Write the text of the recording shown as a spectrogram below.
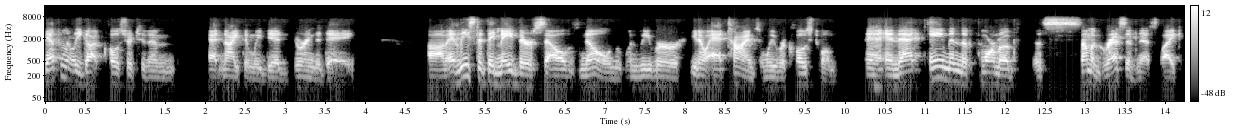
definitely got closer to them at night than we did during the day. um, at least that they made themselves known when we were, you know, at times when we were close to them. And, and that came in the form of uh, some aggressiveness. Like,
